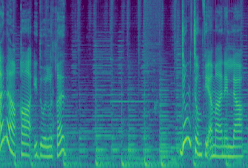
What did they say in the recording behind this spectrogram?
أنا قائد الغد. دمتم في أمان الله.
